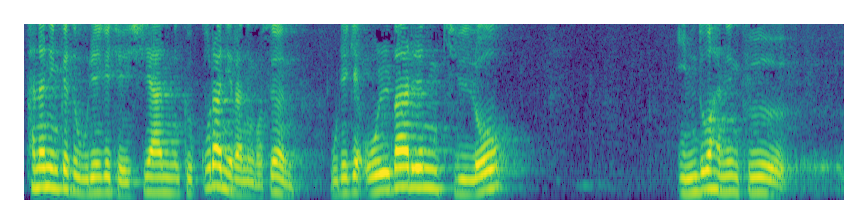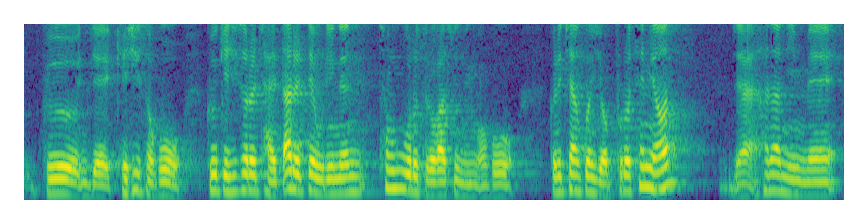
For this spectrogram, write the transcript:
하나님께서 우리에게 제시한 그 꾸란이라는 것은 우리에게 올바른 길로 인도하는 그, 그 이제 계시서고 그 계시서를 잘 따를 때 우리는 천국으로 들어갈 수 있는 거고 그렇지 않고 옆으로 세면 이제 하나님의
